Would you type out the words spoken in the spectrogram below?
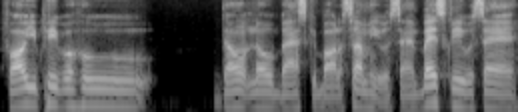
for all you people who don't know basketball or something, he was saying. Basically, he was saying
